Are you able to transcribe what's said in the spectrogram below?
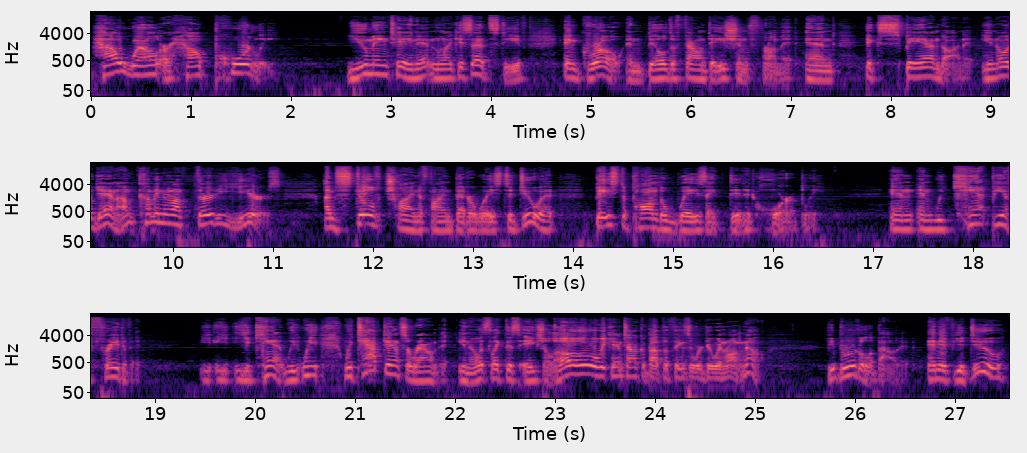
How well or how poorly you maintain it and like you said steve and grow and build a foundation from it and expand on it. You know again i'm coming in on 30 years. I'm still trying to find better ways to do it based upon the ways i did it horribly. And and we can't be afraid of it. You, can't. We, we we tap dance around it. You know it's like this eggshell. Oh we can't talk about the things that we're doing wrong. No. Be brutal about it. And if you do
